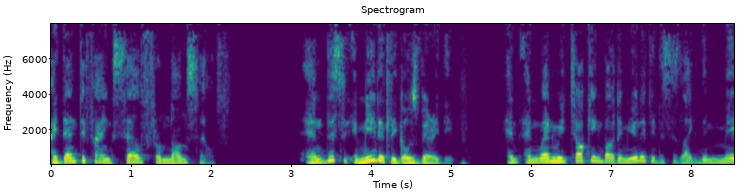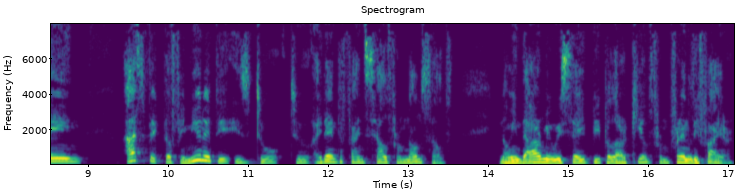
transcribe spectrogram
identifying self from non-self. And this immediately goes very deep. And, and when we're talking about immunity, this is like the main aspect of immunity is to, to identify self from non-self. You know, in the army, we say people are killed from friendly fire.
